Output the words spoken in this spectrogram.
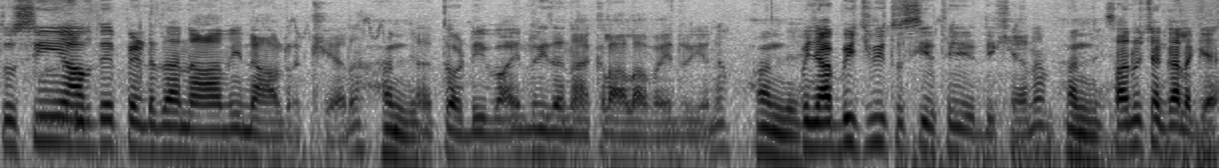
ਤੁਸੀਂ ਆਪਦੇ ਪਿੰਡ ਦਾ ਨਾਮ ਵੀ ਨਾਲ ਰੱਖਿਆ ਨਾ। ਤੁਹਾਡੀ ਵਾਈਨਰੀ ਦਾ ਨਾਮ ਕਲਾਲਾ ਵਾਈਨਰੀ ਹੈ ਨਾ। ਪੰਜਾਬੀ ਚ ਵੀ ਤੁਸੀਂ ਇੱਥੇ ਲਿਖਿਆ ਨਾ। ਸਾਨੂੰ ਚੰਗਾ ਲੱਗਿਆ।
